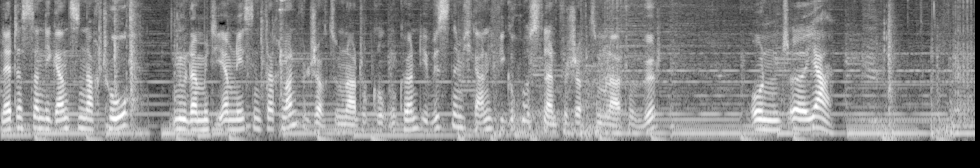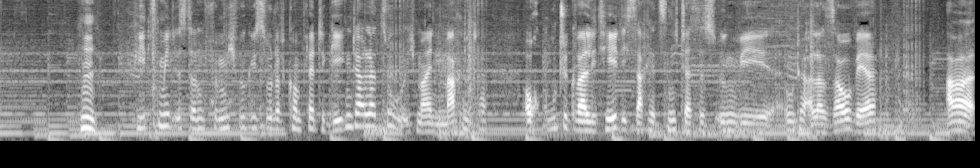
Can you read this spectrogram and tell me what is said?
lädt das dann die ganze Nacht hoch, nur damit ihr am nächsten Tag Landwirtschaftssimulator gucken könnt. Ihr wisst nämlich gar nicht, wie groß Landwirtschaftssimulator wird. Und äh, ja. Hm. Pizmeet ist dann für mich wirklich so das komplette Gegenteil dazu. Ich meine, die machen auch gute Qualität. Ich sage jetzt nicht, dass es irgendwie unter aller Sau wäre. Aber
